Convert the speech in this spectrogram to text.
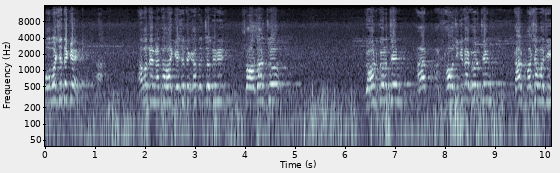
প্রবাসে থেকে আমাদের নেতা ভাই গেছে কাদের চৌধুরীর সহচার্য গ্রহণ করেছেন আর সহযোগিতা করেছেন, তার পাশাপাশি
